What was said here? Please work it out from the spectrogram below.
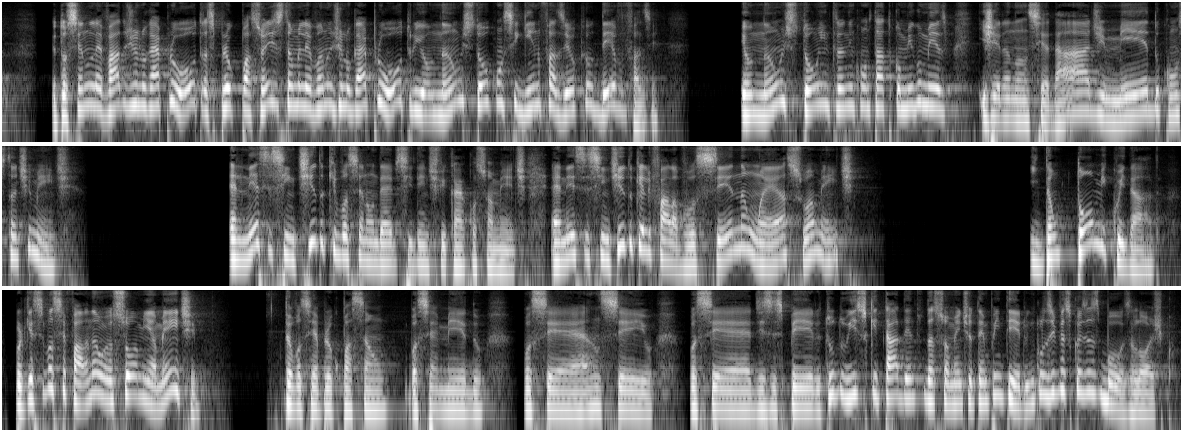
Eu estou sendo levado de um lugar para o outro, as preocupações estão me levando de um lugar para o outro e eu não estou conseguindo fazer o que eu devo fazer. Eu não estou entrando em contato comigo mesmo e gerando ansiedade, medo constantemente. É nesse sentido que você não deve se identificar com a sua mente. É nesse sentido que ele fala: você não é a sua mente. Então tome cuidado. Porque se você fala, não, eu sou a minha mente, então você é preocupação, você é medo, você é anseio, você é desespero, tudo isso que está dentro da sua mente o tempo inteiro, inclusive as coisas boas, lógico.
